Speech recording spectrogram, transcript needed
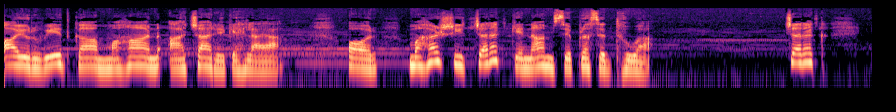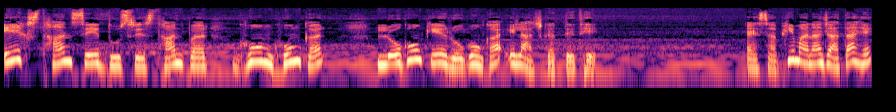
आयुर्वेद का महान आचार्य कहलाया। और महर्षि चरक के नाम से प्रसिद्ध हुआ। चरक एक स्थान से दूसरे स्थान पर घूम घूम कर लोगों के रोगों का इलाज करते थे। ऐसा भी माना जाता है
